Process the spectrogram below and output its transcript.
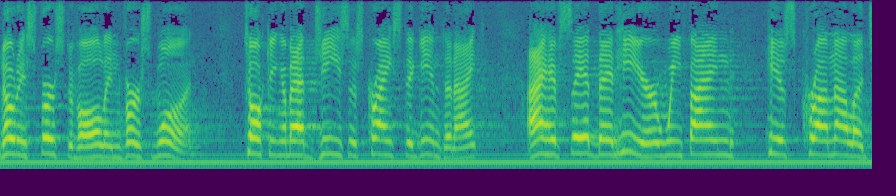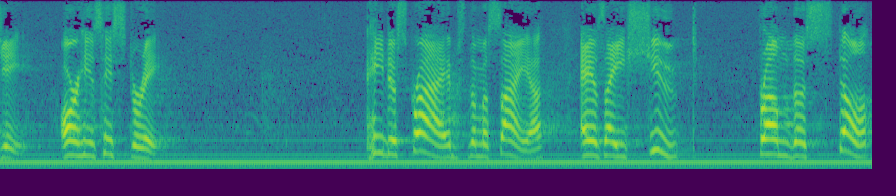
Notice, first of all, in verse 1, talking about Jesus Christ again tonight, I have said that here we find his chronology or his history. He describes the Messiah as a shoot from the stump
